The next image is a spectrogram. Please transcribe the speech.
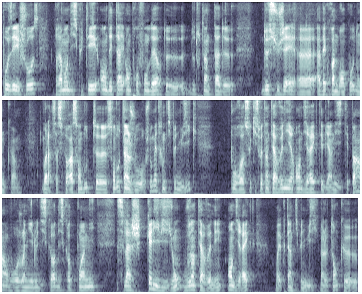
poser les choses, vraiment discuter en détail, en profondeur de, tout un tas de, sujets avec Juan Branco, donc voilà, ça se fera sans doute, sans doute un jour. Je vais vous mettre un petit peu de musique. Pour euh, ceux qui souhaitent intervenir en direct, eh bien, n'hésitez pas, hein, vous rejoignez le Discord, discord.me slash Calivision, vous intervenez en direct. On va écouter un petit peu de musique, ben, le temps que,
